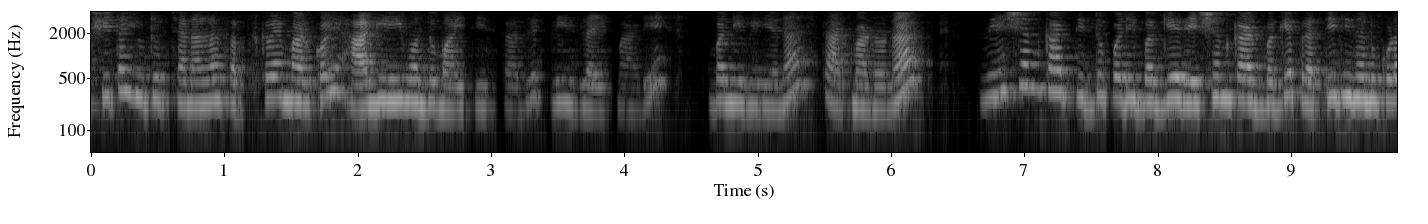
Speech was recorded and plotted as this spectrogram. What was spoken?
ಅಶಿತಾ ಯೂಟ್ಯೂಬ್ ಚಾನಲ್ನ ಸಬ್ಸ್ಕ್ರೈಬ್ ಮಾಡ್ಕೊಳ್ಳಿ. ಹಾಗೆ ಈ ಒಂದು ಮಾಹಿತಿ ಇಷ್ಟ ಆದರೆ ಪ್ಲೀಸ್ ಲೈಕ್ ಮಾಡಿ. ಬನ್ನಿ ವಿಡಿಯೋನ ಸ್ಟಾರ್ಟ್ ಮಾಡೋಣ. ರೇಷನ್ ಕಾರ್ಡ್ ತಿದ್ದುಪಡಿ ಬಗ್ಗೆ, ರೇಷನ್ ಕಾರ್ಡ್ ಬಗ್ಗೆ ಪ್ರತಿದಿನವೂ ಕೂಡ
